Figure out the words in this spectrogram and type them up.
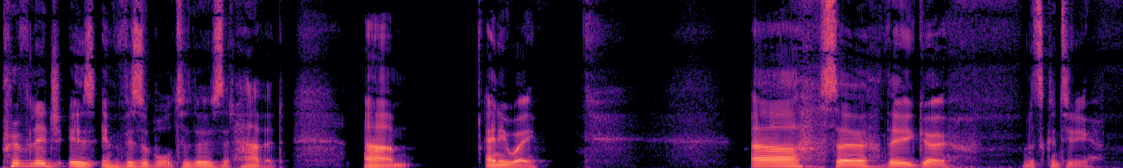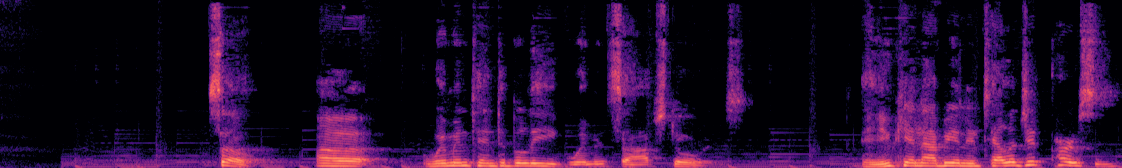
privilege is invisible to those that have it. Um, anyway, uh, so there you go. Let's continue. So, uh, women tend to believe women's sob stories, and you cannot be an intelligent person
